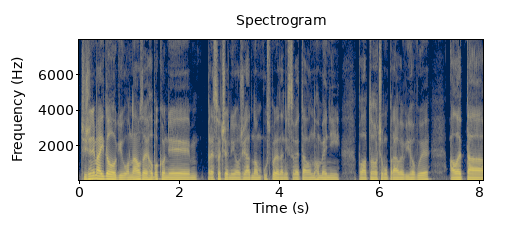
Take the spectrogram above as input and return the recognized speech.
čiže nemá ideológiu, on naozaj hlboko nie je presvedčený o žiadnom usporiadaní sveta, on ho mení podľa toho, čo mu práve vyhovuje, ale tá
